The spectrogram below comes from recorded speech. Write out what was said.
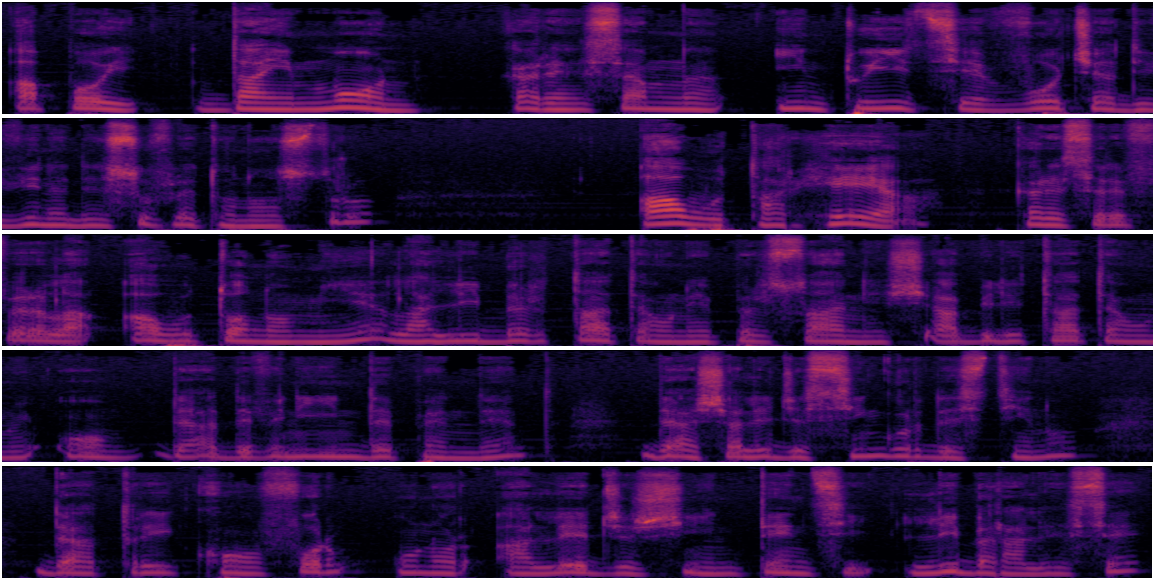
apoi daimon, care înseamnă intuiție, vocea divină din sufletul nostru, autarheia, care se referă la autonomie, la libertatea unei persoane și abilitatea unui om de a deveni independent, de a-și alege singur destinul, de a trăi conform unor alegeri și intenții liber alese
